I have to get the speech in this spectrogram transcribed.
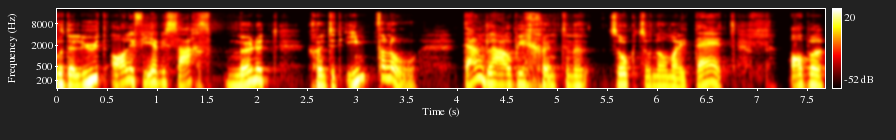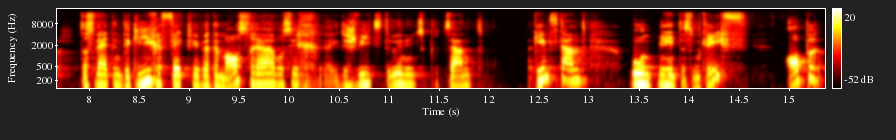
der Leute alle vier bis sechs Monate könnten impfen lassen. Dann, glaube ich, könnte man zurück zur Normalität. Aber das wäre dann der gleiche Effekt wie bei den Masern, wo sich in der Schweiz 93 Prozent geimpft haben und wir haben das im Griff. Aber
